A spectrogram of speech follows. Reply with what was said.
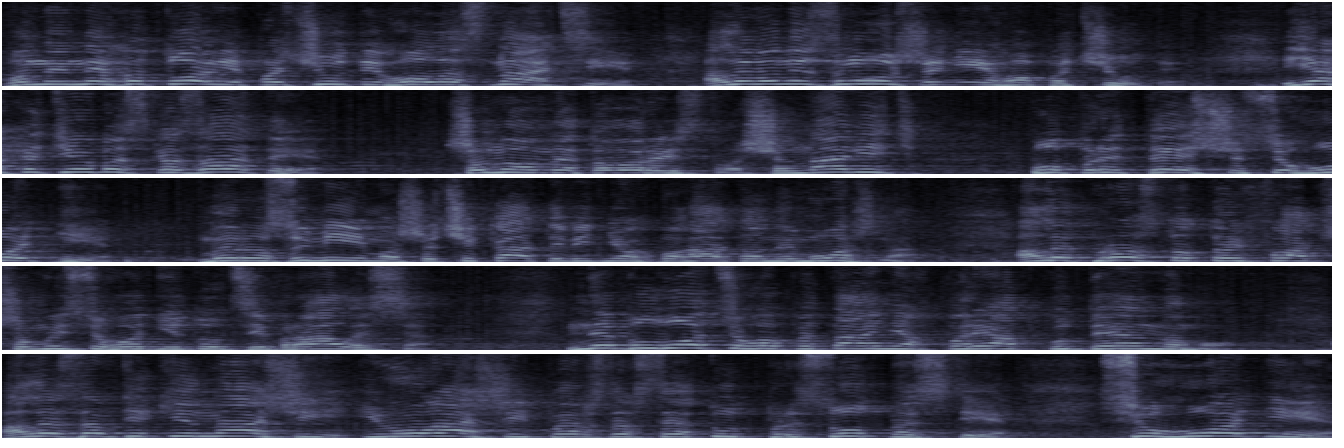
вони не готові почути голос нації, але вони змушені його почути. Я хотів би сказати, шановне товариство, що навіть попри те, що сьогодні ми розуміємо, що чекати від нього багато не можна, але просто той факт, що ми сьогодні тут зібралися, не було цього питання в порядку денному. Але завдяки нашій і вашій, перш за все, тут присутності, сьогодні,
